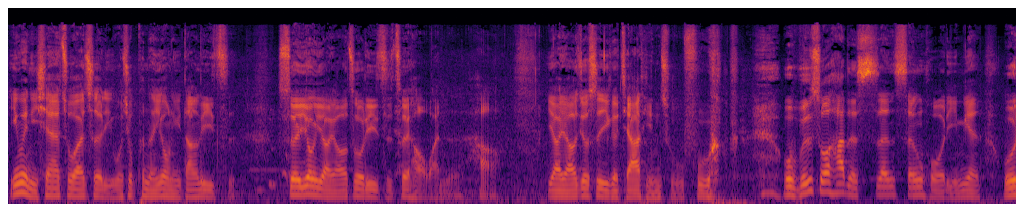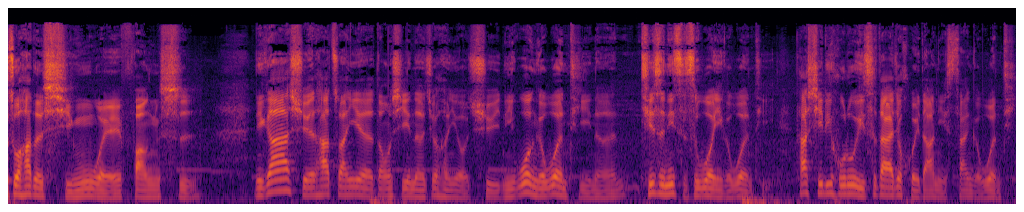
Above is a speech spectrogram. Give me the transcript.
因为你现在坐在这里，我就不能用你当例子，所以用瑶瑶做例子最好玩的。好，瑶瑶就是一个家庭主妇。我不是说他的生生活里面，我是说他的行为方式。你跟他学他专业的东西呢，就很有趣。你问个问题呢，其实你只是问一个问题，他稀里糊涂一次大概就回答你三个问题。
